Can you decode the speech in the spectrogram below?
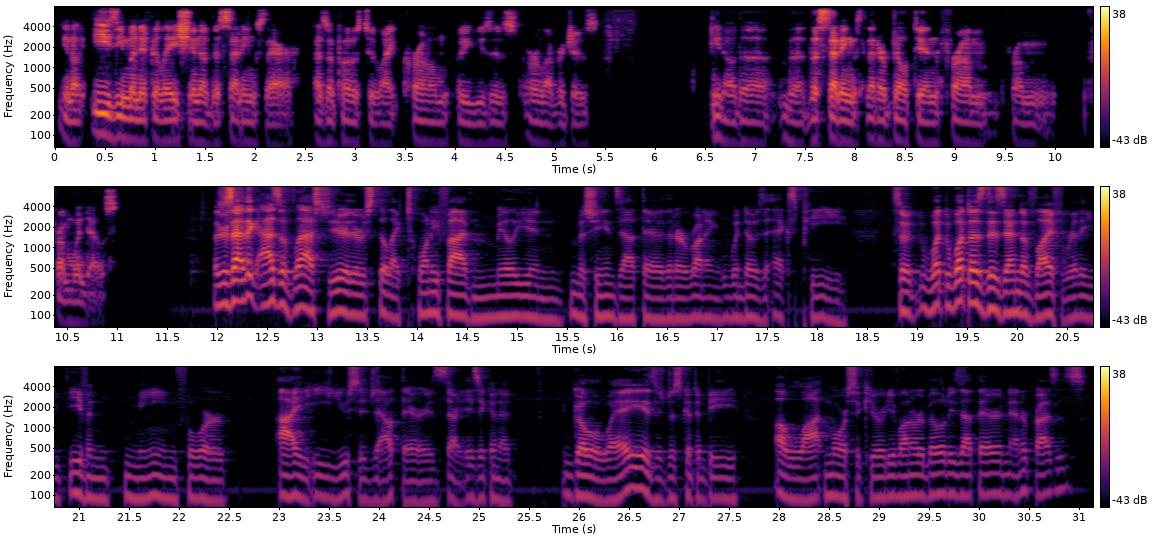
you know easy manipulation of the settings there, as opposed to like Chrome, who uses or leverages you know the the, the settings that are built in from from from Windows. Because I think as of last year, there was still like 25 million machines out there that are running Windows XP so what what does this end of life really even mean for IE usage out there? Is there, is it going to go away? Is it just going to be a lot more security vulnerabilities out there in enterprises?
